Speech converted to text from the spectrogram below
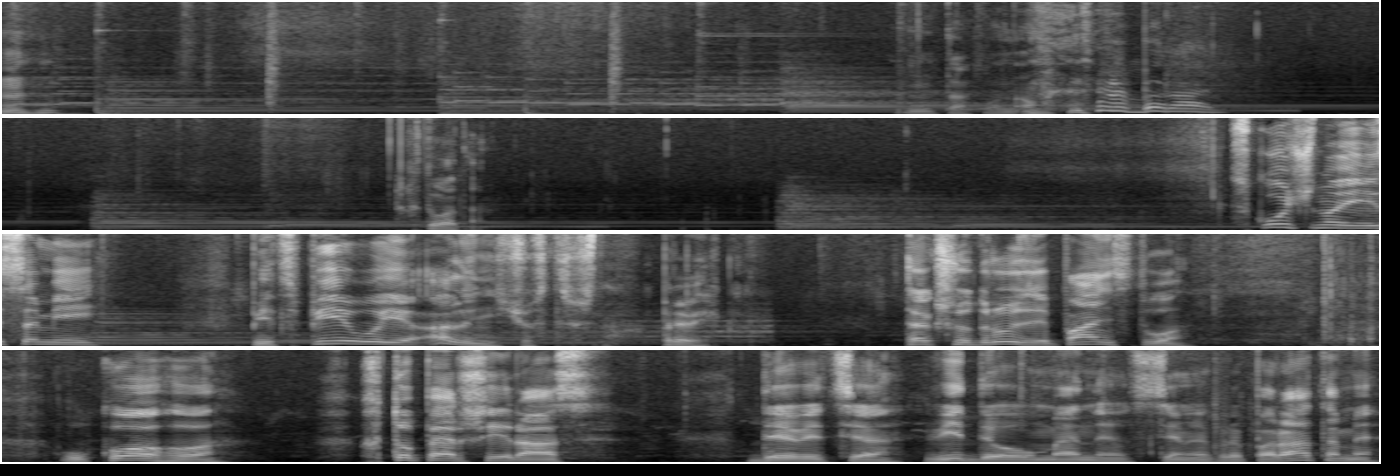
Угу. Ну так воно в мене вибирає. Хто там? Скучно її самій, підспівує, але нічого страшного, привикне. Так що, друзі, панство, у кого, хто перший раз дивиться відео у мене з цими препаратами,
